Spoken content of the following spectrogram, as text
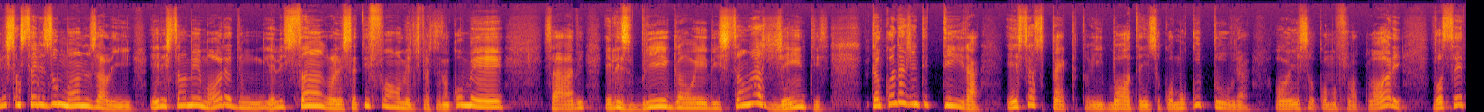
eles são seres humanos ali. Eles são a memória de um. Eles sangram, eles sentem fome, eles precisam comer, sabe? Eles brigam, eles são agentes. Então, quando a gente tira esse aspecto e bota isso como cultura ou isso como folclore, você,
